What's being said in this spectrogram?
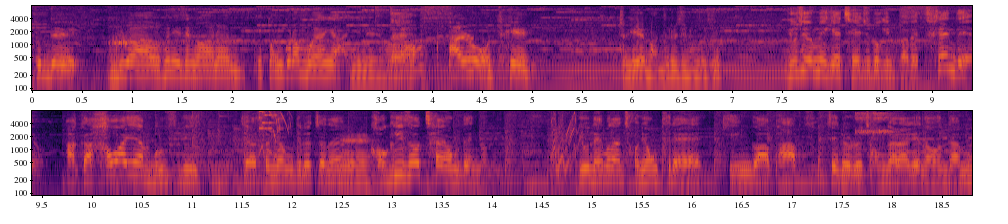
근데 우리가 흔히 생각하는 그 동그란 모양이 아니네요. 네. 발로 어떻게 저게 만들어지는 거지? 요즘 이게 제주도 김밥의 트렌드예요. 아까 하와이안 무스비 제가 설명드렸잖아요. 네. 거기서 차용된 겁니다. 요 네모난 전용 틀에 김과 밥, 속재료를 정갈하게 넣은 다음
